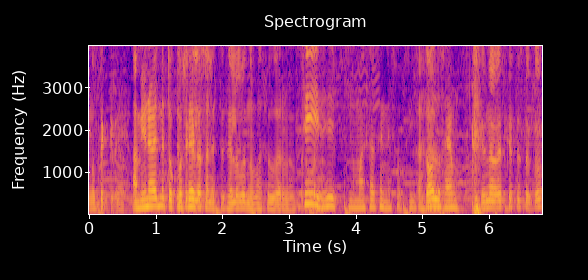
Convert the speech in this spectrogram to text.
no te creas. A mí una vez me tocó Yo sé ser... que los anestesiólogos nomás se duermen. Sí, bueno. sí, nomás hacen eso, sí. Ajá. Todos lo sabemos. ¿Que una vez que te tocó?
